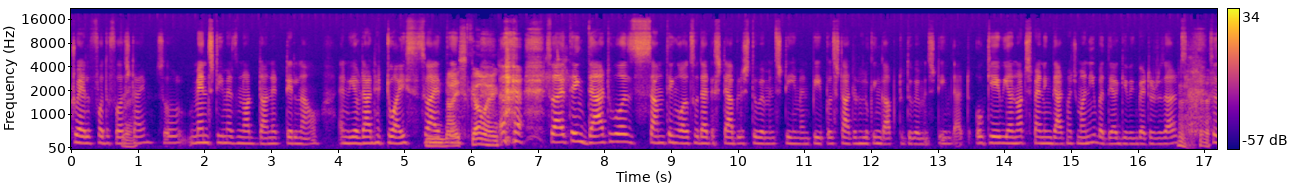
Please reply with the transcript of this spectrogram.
12 for the first right. time. So men's team has not done it till now, and we have done it twice. So I nice think, going. so I think that was something also that established the women's team, and people started looking up to the women's team. That okay, we are not spending that much money, but they are giving better results. so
